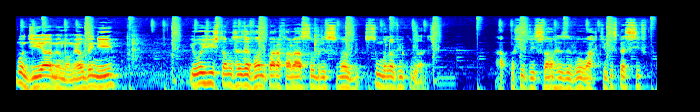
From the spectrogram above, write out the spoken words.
Bom dia, meu nome é Aldenir e hoje estamos reservando para falar sobre súmula vinculante. A Constituição reservou um artigo específico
